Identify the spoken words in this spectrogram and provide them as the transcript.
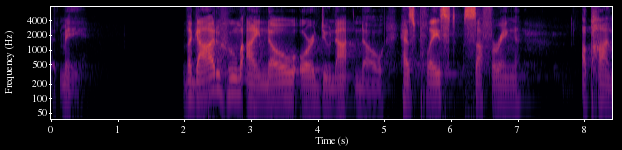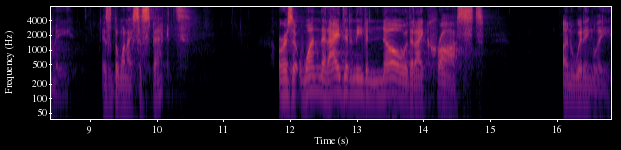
at me. The God whom I know or do not know has placed suffering upon me. Is it the one I suspect? Or is it one that I didn't even know that I crossed unwittingly?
